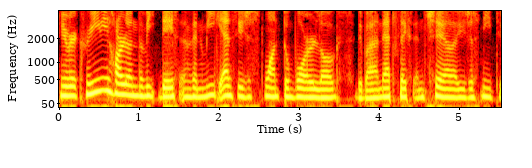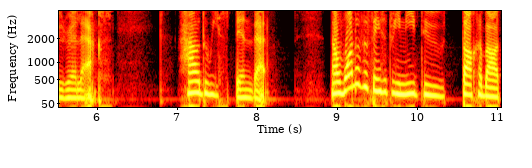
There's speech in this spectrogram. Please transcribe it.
you work really hard on the weekdays and then weekends you just want to bore logs, diba? Netflix and chill. You just need to relax. How do we spin that? Now, one of the things that we need to talk about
